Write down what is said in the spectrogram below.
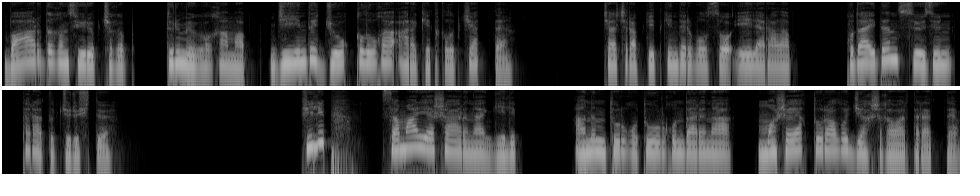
бардыгын сүйрөп чыгып түрмөгө камап жыйынды жок кылууга аракет кылып жатты. Чачырап кеткендер болсо эл аралап кудайдын сөзүн таратып жүрүштү. Филипп самария шаарына келип анын тургундарына машаяк тууралуу жакшы кабар таратты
